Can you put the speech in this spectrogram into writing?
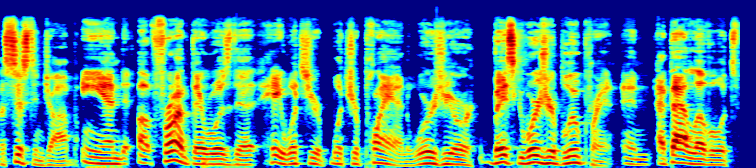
assistant job. And up front there was the, hey, what's your what's your plan? Where's your basically where's your blueprint? And at that level it's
